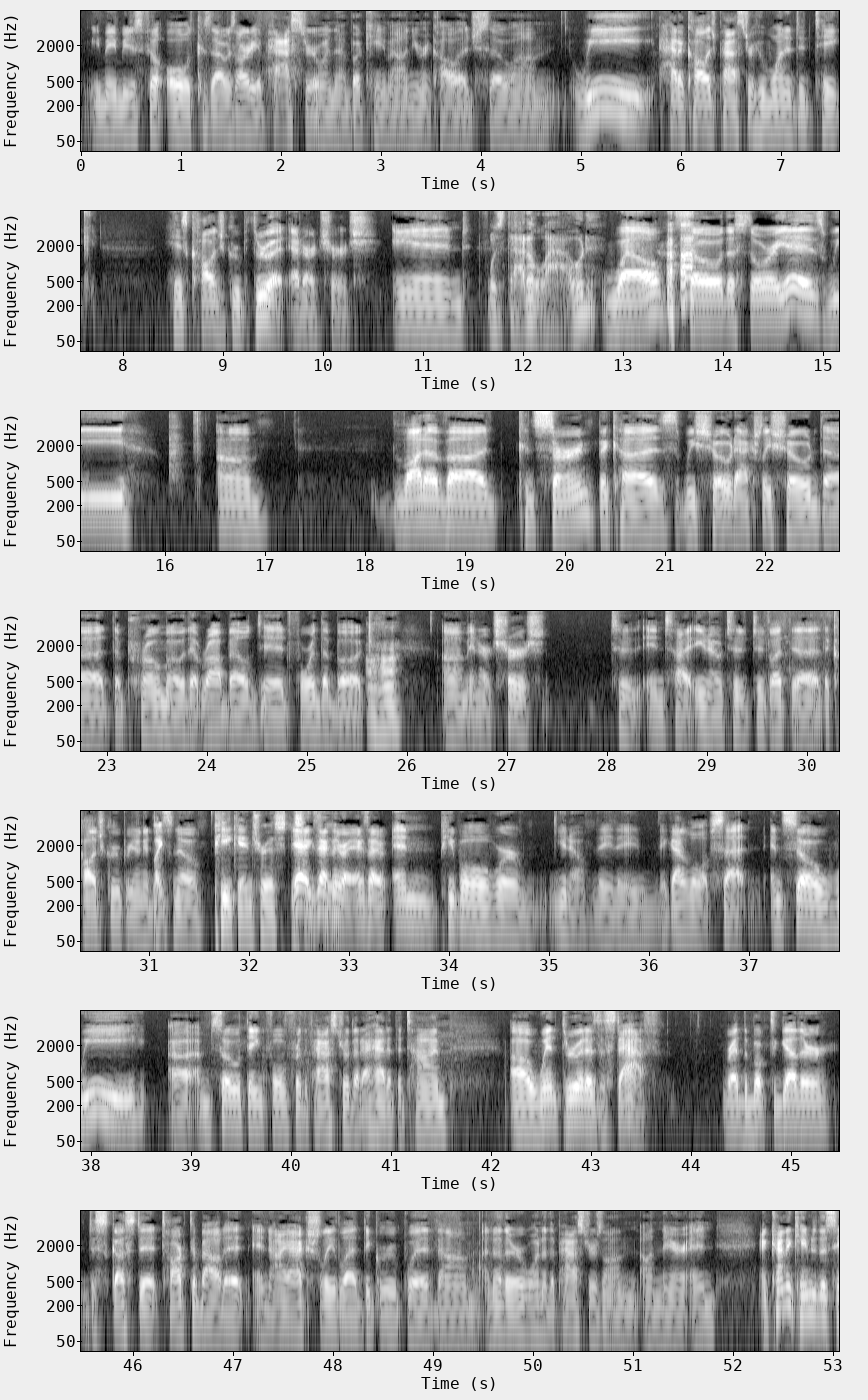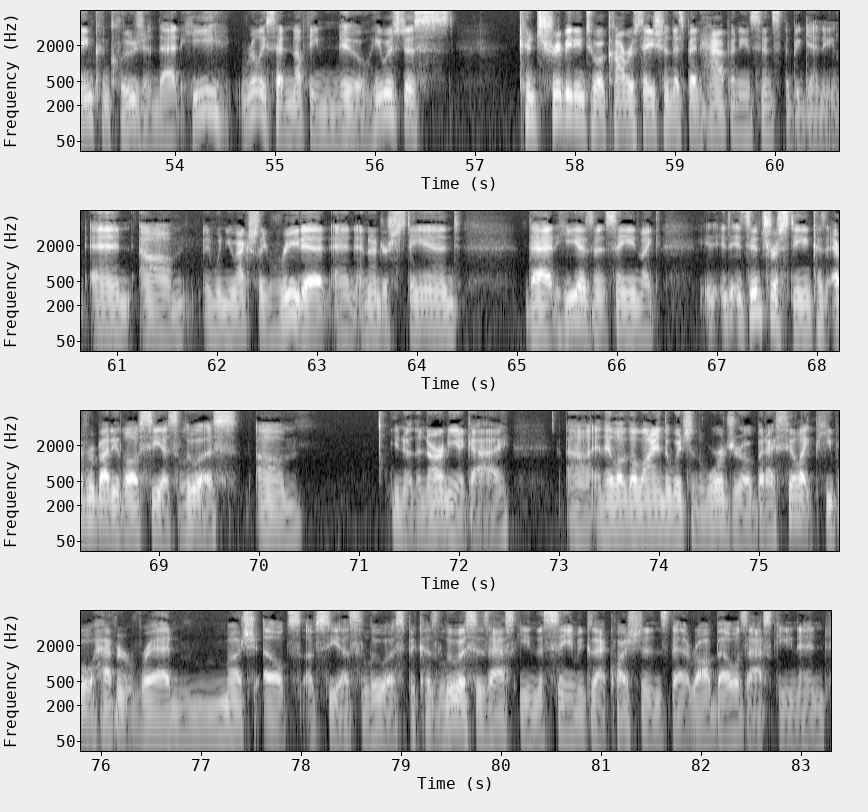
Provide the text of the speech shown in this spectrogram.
you made me just feel old because I was already a pastor when that book came out, and you were in college. So um, we had a college pastor who wanted to take his college group through it at our church, and Was that allowed? well, so the story is we, um, lot of uh, concern because we showed actually showed the the promo that Rob Bell did for the book Uh huh. um, in our church to entice you know to to let the the college group or young adults know. Pique interest. Yeah, exactly right. Exactly. And people were, you know, they they they got a little upset. And so we uh, I'm so thankful for the pastor that I had at the time. Uh, went through it as a staff, read the book together, discussed it, talked about it, and I actually led the group with um, another one of the pastors on on there, and and kind of came to the same conclusion that he really said nothing new. He was just contributing to a conversation that's been happening since the beginning. And um, and when you actually read it and and understand that he isn't saying like it, it's interesting because everybody loves C.S. Lewis, um, you know, the Narnia guy. Uh, and they love The Lion, the Witch, and the Wardrobe. But I feel like people haven't read much else of C.S. Lewis because Lewis is asking the same exact questions that Rob Bell was asking, and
